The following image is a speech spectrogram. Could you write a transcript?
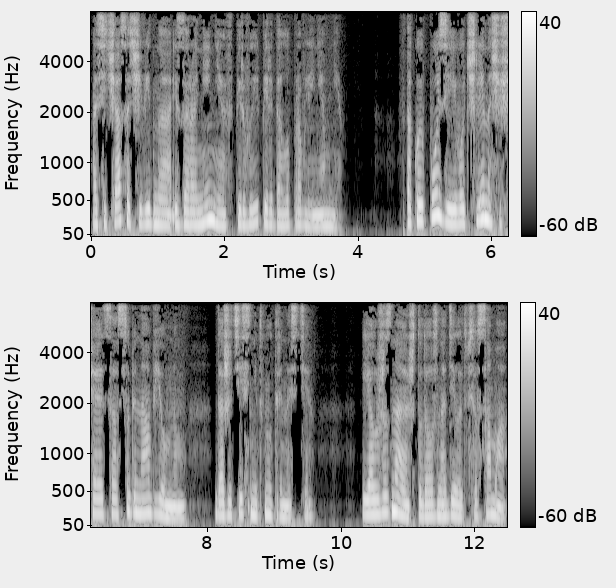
а сейчас, очевидно, из-за ранения впервые передал управление мне. В такой позе его член ощущается особенно объемным, даже теснит внутренности. Я уже знаю, что должна делать все сама,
